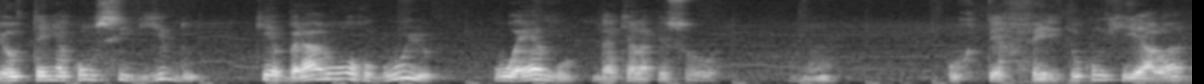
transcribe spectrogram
eu tenha conseguido quebrar o orgulho, o ego daquela pessoa, né? por ter feito com que ela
